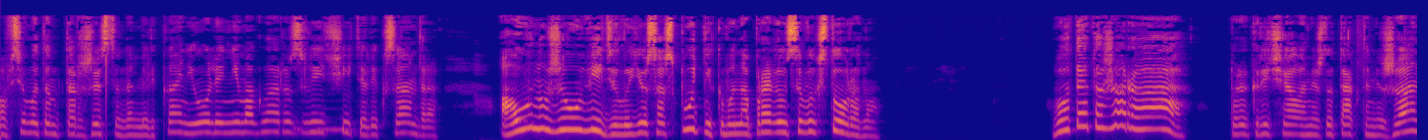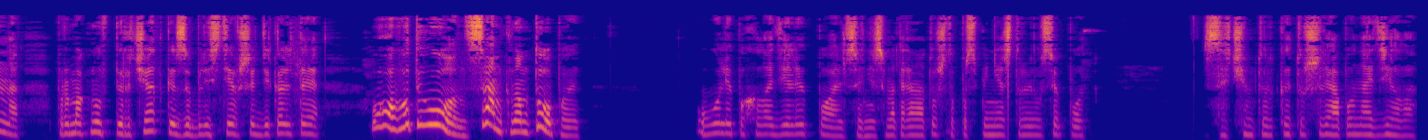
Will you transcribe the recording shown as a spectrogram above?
По всем этом торжественном мелькании Оля не могла различить Александра, а он уже увидел ее со спутником и направился в их сторону. «Вот это жара!» — прокричала между тактами Жанна, промокнув перчаткой заблестевшее декольте. «О, вот и он! Сам к нам топает!» У Оли похолодели пальцы, несмотря на то, что по спине струился пот. Зачем только эту шляпу надела?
